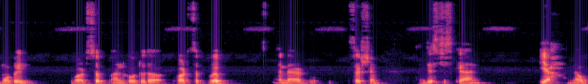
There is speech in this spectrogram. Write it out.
mobile WhatsApp and go to the WhatsApp web and add session. And just scan yeah now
